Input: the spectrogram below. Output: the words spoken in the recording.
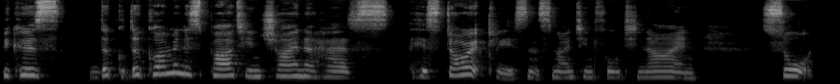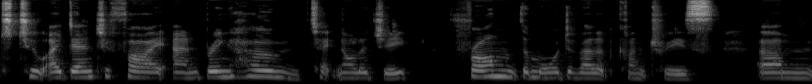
because the, the Communist Party in China has historically, since 1949, sought to identify and bring home technology from the more developed countries um,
